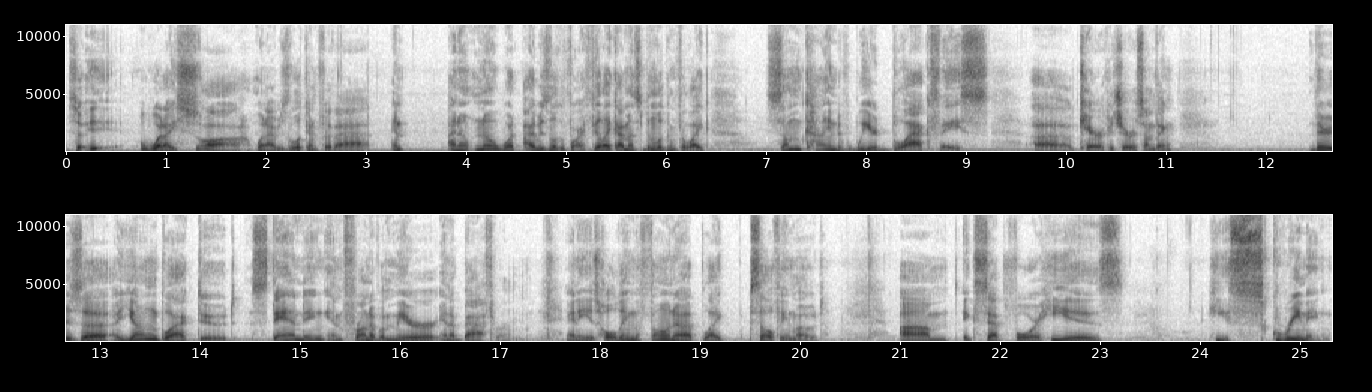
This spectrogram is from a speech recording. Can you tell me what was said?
so it, what I saw when I was looking for that, and I don't know what I was looking for. I feel like I must have been looking for like some kind of weird blackface uh, caricature or something. There's a, a young black dude standing in front of a mirror in a bathroom, and he is holding the phone up like selfie mode um, except for he is he's screaming.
